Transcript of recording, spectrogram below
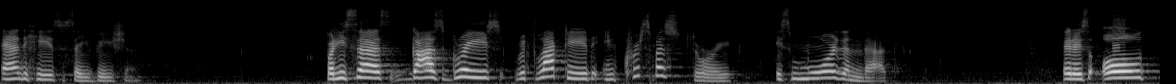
and His salvation. But he says God's grace reflected in Christmas story is more than that. It is all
